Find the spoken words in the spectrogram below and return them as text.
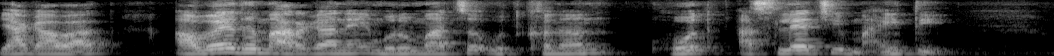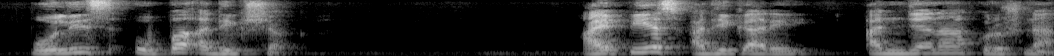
या गावात अवैध मार्गाने मुरुमाचं उत्खनन होत असल्याची माहिती पोलीस उपअधीक्षक आय पी एस अधिकारी अंजना कृष्णा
